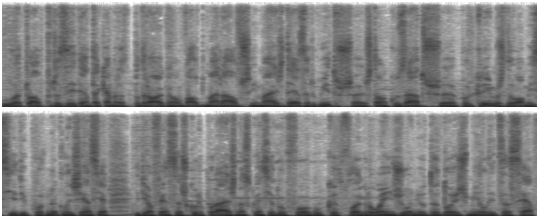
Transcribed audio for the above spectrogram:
O atual presidente da Câmara de Pedrógão, Valdemar Alves, e mais 10 arguídos eh, estão acusados eh, por crimes de homicídio por negligência e de ofensas corporais na sequência do fogo que deflagrou em junho de 2017.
